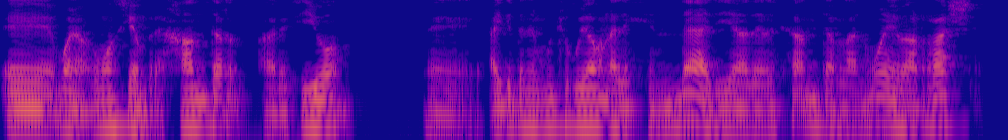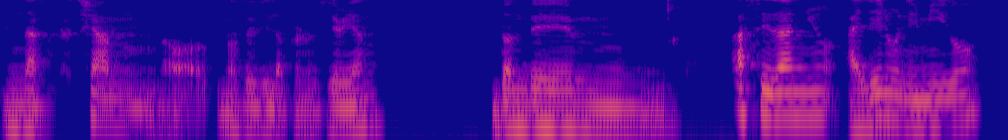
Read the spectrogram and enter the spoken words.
Eh, bueno, como siempre, Hunter, agresivo. Eh, hay que tener mucho cuidado con la legendaria del Hunter, la nueva, Rush Nashan, no sé si la pronuncié bien donde mm, hace daño al héroe enemigo,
